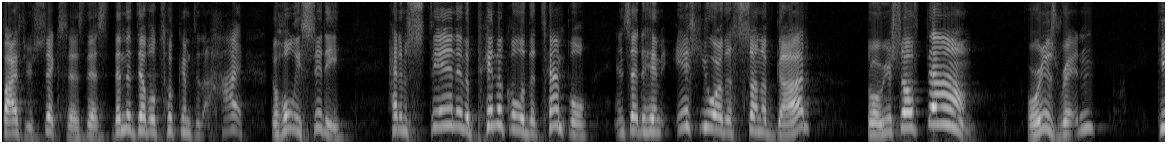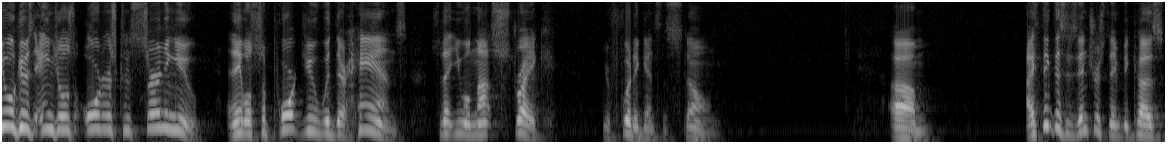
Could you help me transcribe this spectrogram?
5 through 6 says this Then the devil took him to the, high, the holy city, had him stand in the pinnacle of the temple, and said to him, If you are the Son of God, throw yourself down. For it is written, He will give His angels orders concerning you, and they will support you with their hands, so that you will not strike your foot against the stone. Um, I think this is interesting because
